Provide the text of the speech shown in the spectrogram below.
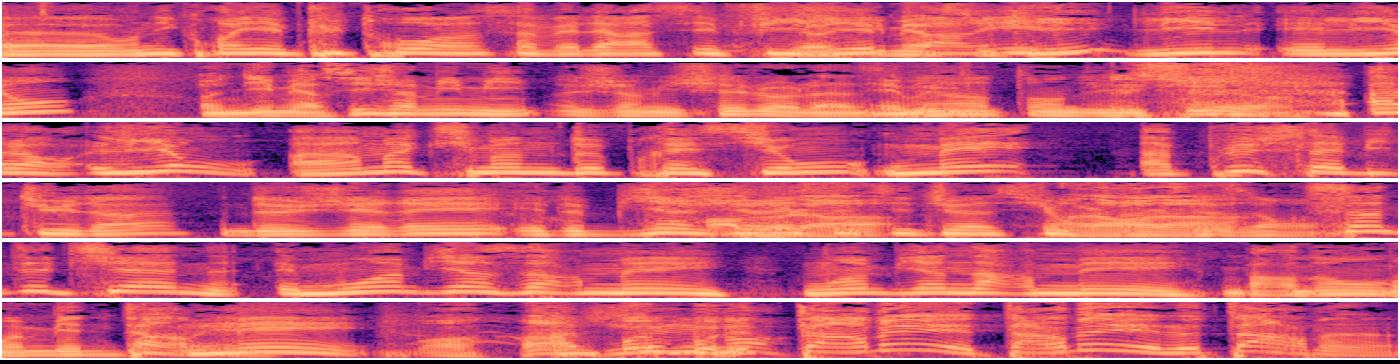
euh, on n'y croyait plus trop, hein, ça avait l'air assez figé. dit merci Paris, Lille et Lyon. On dit merci, Jean-Mimi. Jean-Michel Aulas, Eh bien oui, entendu. Bien sûr. Alors Lyon a un maximum de pression, mais a plus l'habitude hein, de gérer et de bien Oh, gérer bah là. cette situation. Saint-Étienne est moins bien armé, moins bien armé, pardon. Moins bien Bon, Absolument. tarmé, tarmé, le tarme.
